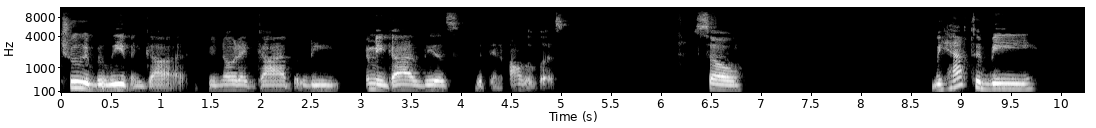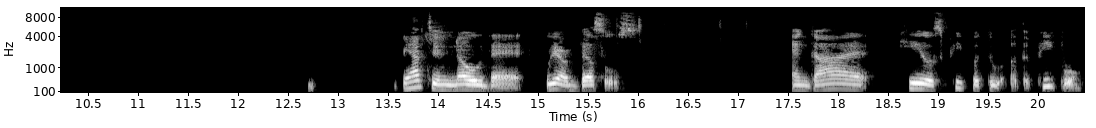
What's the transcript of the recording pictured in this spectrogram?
truly believe in God, you know that God believe I mean God lives within all of us. So we have to be we have to know that we are vessels and God heals people through other people.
